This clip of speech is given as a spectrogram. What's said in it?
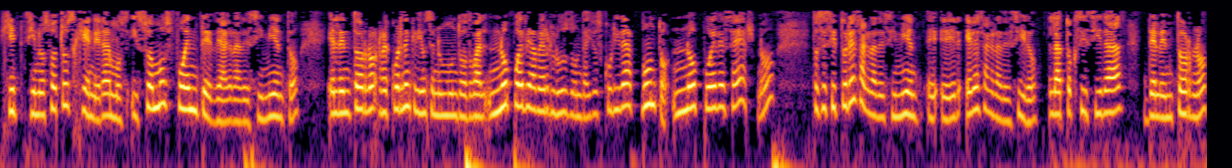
si nosotros generamos y somos fuente de agradecimiento, el entorno, recuerden que vivimos en un mundo dual, no puede haber luz donde hay oscuridad, punto, no puede ser, ¿no? Entonces, si tú eres agradecimiento, eh, eh, eres agradecido, la toxicidad del entorno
